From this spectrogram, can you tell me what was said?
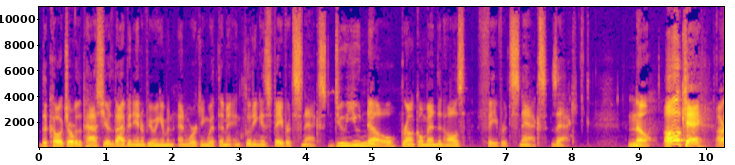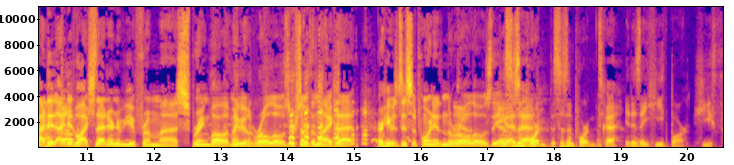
the coach over the past year that I've been interviewing him and, and working with him, including his favorite snacks. Do you know Bronco Mendenhall's favorite snacks, Zach? No, Okay. All I did. I did watch that interview from uh, Spring Ball. Maybe it was Rolos or something like that, or he was disappointed in the Rolos that you This guys is had. important. This is important. Okay. It is a Heath bar. Heath.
